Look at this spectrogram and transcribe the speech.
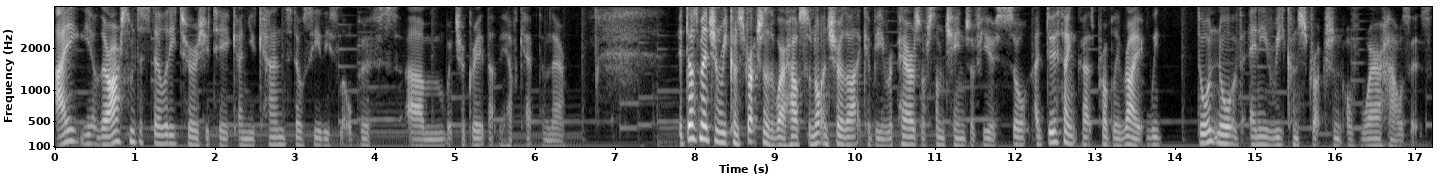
I, you know, there are some distillery tours you take, and you can still see these little booths, um, which are great that they have kept them there. It does mention reconstruction of the warehouse, so not unsure that, that could be repairs or some change of use. So I do think that's probably right. We don't know of any reconstruction of warehouses.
